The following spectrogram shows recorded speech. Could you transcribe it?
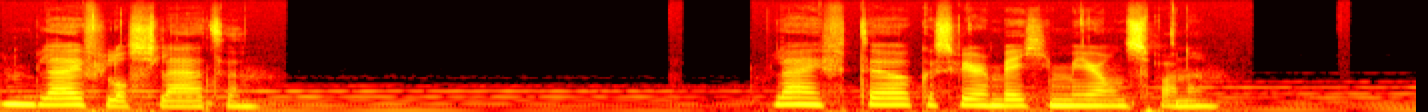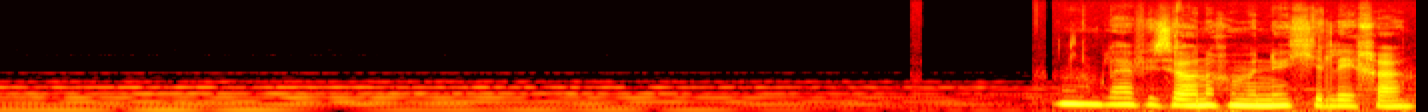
En blijf loslaten. Blijf telkens weer een beetje meer ontspannen. Blijf je zo nog een minuutje liggen,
